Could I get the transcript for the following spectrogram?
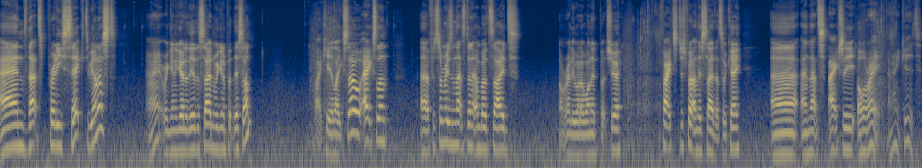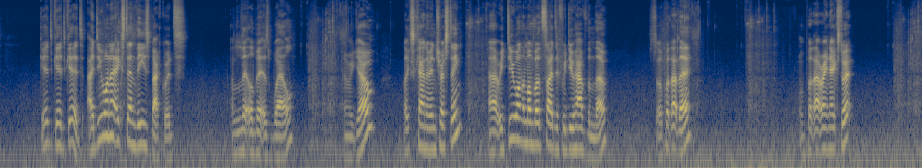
And that's pretty sick, to be honest. Alright, we're going to go to the other side and we're going to put this on. Like here, like so. Excellent. Uh, for some reason, that's done it on both sides. Not really what I wanted, but sure. In fact, just put it on this side, that's okay. Uh, and that's actually alright. Alright, good. Good, good, good. I do want to extend these backwards a little bit as well. There we go. Looks kind of interesting. Uh, we do want them on both sides if we do have them, though. So we'll put that there. We'll put that right next to it.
